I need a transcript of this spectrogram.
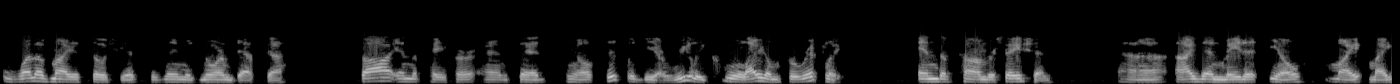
one of my associates, his name was Norm Deska, saw in the paper and said, you know, this would be a really cool item for Ripley. End of conversation. Uh, I then made it, you know, my my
